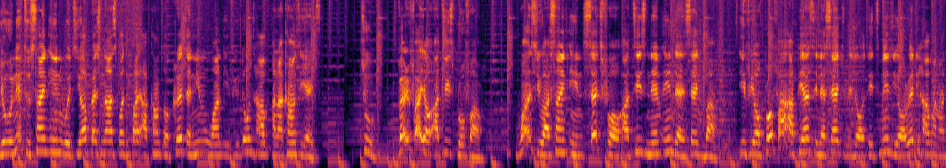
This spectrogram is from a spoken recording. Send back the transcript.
You will need to sign in with your personal Spotify account or create a new one if you don't have an account yet. 2. Verify your artist profile. Once you are signed in, search for artist name in the search bar. If your profile appears in the search result, it means you already have an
